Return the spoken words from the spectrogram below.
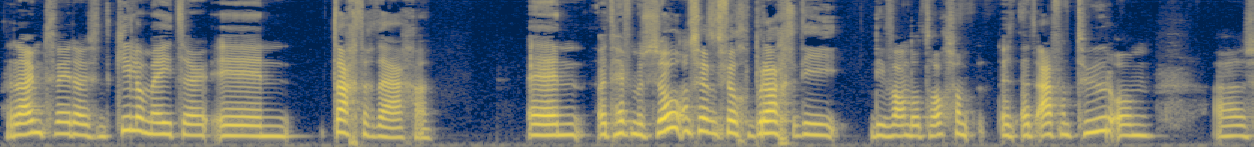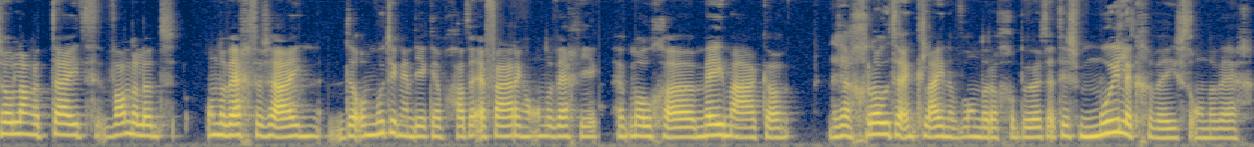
ruim 2000 kilometer in 80 dagen. En het heeft me zo ontzettend veel gebracht, die, die wandeltocht. Van het, avontuur om uh, zo lange tijd wandelend onderweg te zijn. De ontmoetingen die ik heb gehad, de ervaringen onderweg die ik heb mogen meemaken. Er zijn grote en kleine wonderen gebeurd. Het is moeilijk geweest onderweg.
